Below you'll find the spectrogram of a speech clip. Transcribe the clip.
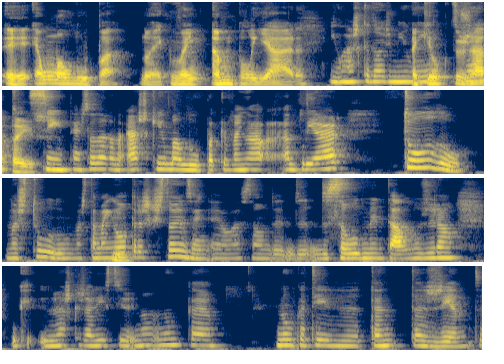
é, é uma lupa, não é? Que vem ampliar Eu acho que 2020... aquilo que tu já tens. Sim, tens toda a razão. Acho que é uma lupa que vem ampliar tudo, mas tudo, mas também Hum. outras questões em, relação de, de- de saúde mental no geral. O que eu acho que já disse, nu- nunca, nunca tive tanta gente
